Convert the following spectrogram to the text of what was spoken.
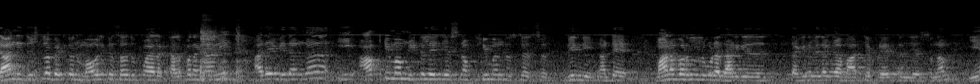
దాన్ని దృష్టిలో పెట్టుకుని మౌలిక సదుపాయాల కల్పన కానీ అదేవిధంగా ఈ optimum utilization of human resources దీన్ని అంటే మానవ వనరులు కూడా దానికి తగిన విధంగా మార్చే ప్రయత్నం చేస్తున్నాం. ఏ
